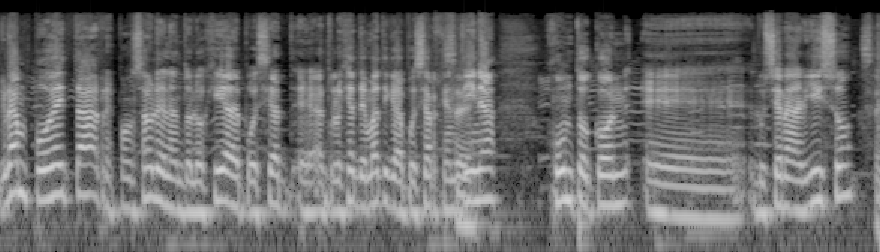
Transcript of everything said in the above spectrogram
gran poeta, responsable de la antología de poesía, eh, antología temática de poesía argentina, junto con eh, Luciana Alguizo, Sí.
